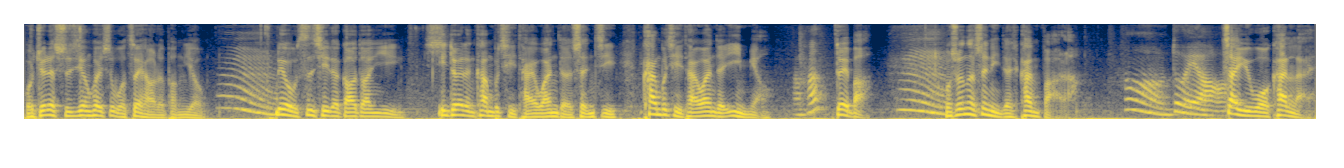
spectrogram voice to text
我觉得时间会是我最好的朋友。嗯，六五四七的高端疫一堆人看不起台湾的生计，看不起台湾的疫苗，啊哈，对吧？嗯，我说那是你的看法啦。哦，对哦，在于我看来，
